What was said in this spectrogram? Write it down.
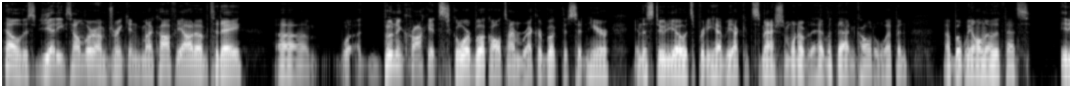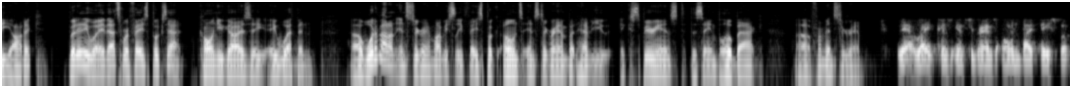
hell, this Yeti tumbler I'm drinking my coffee out of today. Um, Boone and Crockett scorebook, all time record book that's sitting here in the studio. It's pretty heavy. I could smash someone over the head with that and call it a weapon. Uh, but we all know that that's idiotic. But anyway, that's where Facebook's at, calling you guys a, a weapon. Uh, what about on Instagram? Obviously, Facebook owns Instagram, but have you experienced the same blowback uh, from Instagram? Yeah, right. Because Instagram's owned by Facebook,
